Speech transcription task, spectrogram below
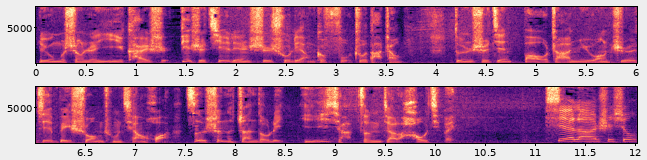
六目圣人一开始便是接连使出两个辅助大招，顿时间，爆炸女王直接被双重强化，自身的战斗力一下增加了好几倍。谢了二师兄。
